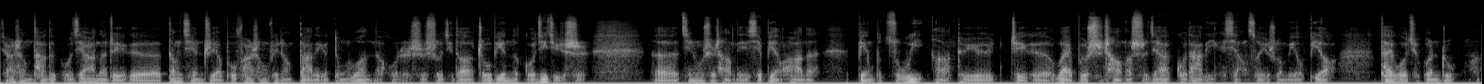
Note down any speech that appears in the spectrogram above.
加上他的国家呢，这个当前只要不发生非常大的一个动乱呢，或者是涉及到周边的国际局势，呃，金融市场的一些变化呢，并不足以啊，对于这个外部市场呢施加过大的影响。所以说没有必要太过去关注啊。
